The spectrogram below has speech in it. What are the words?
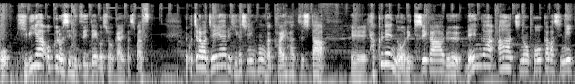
お日比谷 OKUROJI についてご紹介いたします。こちらは JR 東日本が開発したえ、100年の歴史があるレンガアーチの高架橋に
